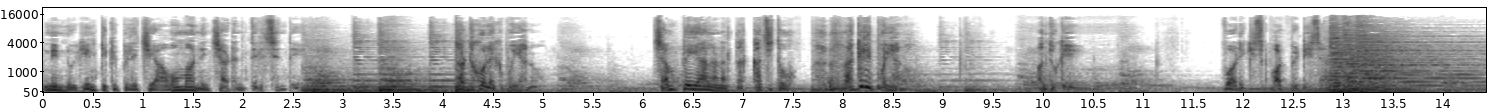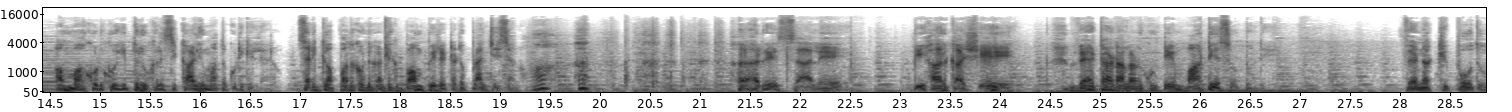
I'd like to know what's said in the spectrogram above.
నిన్ను ఇంటికి పిలిచి అవమానించాడని తెలిసింది. తట్టుకోలేకపోయాను. చంపేయాలన్నంత కసితో రగిలిపోయాను. అందుకే వాడికి స్పాట్ పెట్టేశాను. అమ్మా కొడుకు ఇద్దరు కలిసి కాళీమాత గుడికెళ్ళారు సరిగ్గా పదకొండు గంటలకు బాంబు పేలేటట్టు ప్లాన్ చేశాను. అరే సాలే బీహార్ కా షే వేటాడాలనుకుంటే మాటేసి ఉంటుంది వెనక్కి పోదు.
